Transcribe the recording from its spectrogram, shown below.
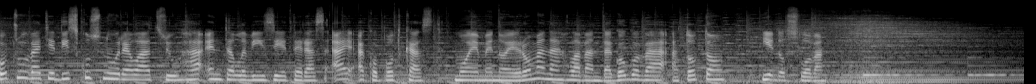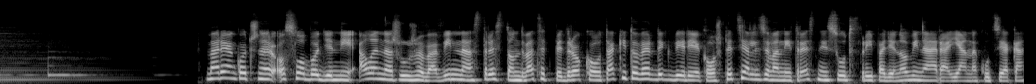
Počúvate diskusnú reláciu HN Televízie teraz aj ako podcast. Moje meno je Romana Hlavanda Gogová a toto je doslova. Marian Kočner oslobodený, Alena Žúžová vinná s trestom 25 rokov. Takýto verdikt vyriekol špecializovaný trestný súd v prípade novinára Jana Kuciaka.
